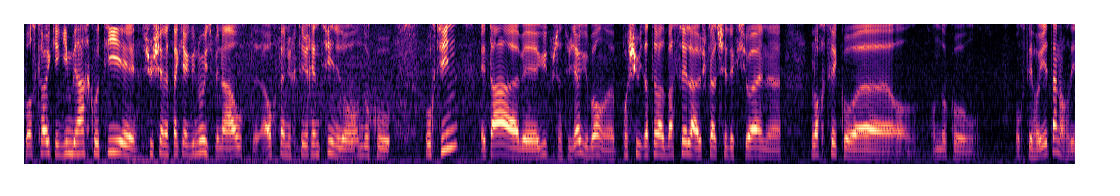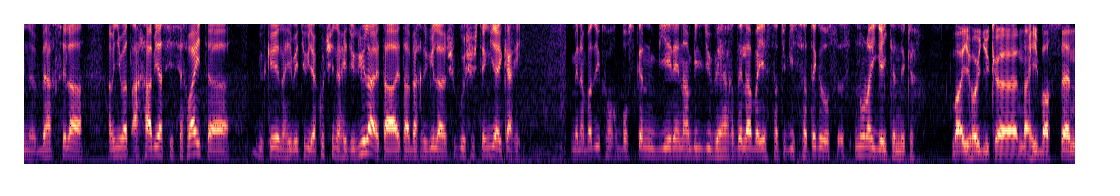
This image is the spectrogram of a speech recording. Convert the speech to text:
Boskaoik egin beharko tie susen ez dakiak nuiz, bena aurten urte urrentzin edo ondoko urtin eta be, guk pesatu diag, bon, posibilitate bat bazela Euskal Selekzioen uh, lortzeko uh, ondoko urte hoietan, hor behar zela bat ahabiazi zerbait uh, guke nahi behituk jakotsi nahi dugula eta eta behar dugula sugo sustengia ekarri. Bena baduk hor bosken bieren abildu behar dela bai ez izatek edo nola igaiten duke? Bai, hoi duk nahi bazen,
